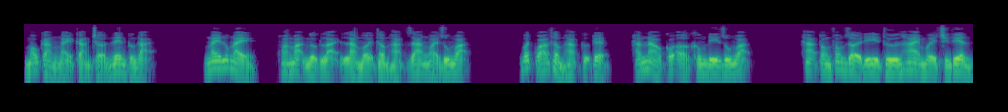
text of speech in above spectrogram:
máu càng ngày càng trở nên cường đại. Ngay lúc này hoàng mạn ngược lại là mời thẩm hạc ra ngoài dung loạn bất quá thẩm hạc cự tuyệt, hắn nào có ở không đi dung loạn hạ tòng phong rời đi thứ hai mươi chín tiên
